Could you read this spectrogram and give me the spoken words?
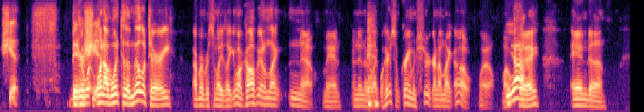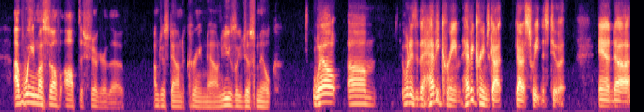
shit, bitter so shit. When I went to the military, I remember somebody's like, "You want coffee?" And I'm like, "No, man. And then they're like, well, here's some cream and sugar. And I'm like, oh, well, okay. Yeah. And uh, I've weaned myself off the sugar, though. I'm just down to cream now and usually just milk. Well, um, what is it? The heavy cream. Heavy cream's got got a sweetness to it, and uh,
